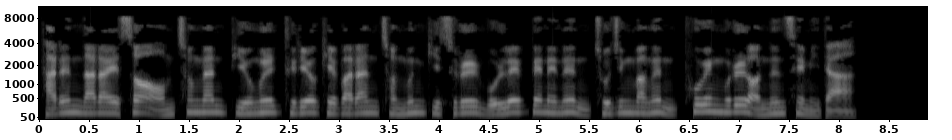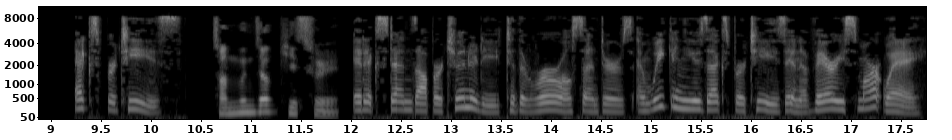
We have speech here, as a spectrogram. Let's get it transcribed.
다른 나라에서 엄청난 비용을 들여 개발한 전문 기술을 몰래 빼내는 조직망은 포획물을 얻는 셈이다. Expertise. 전문적 기술, It extends opportunity to the rural centers and we can use expertise in a very smart way.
